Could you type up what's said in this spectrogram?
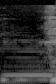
you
